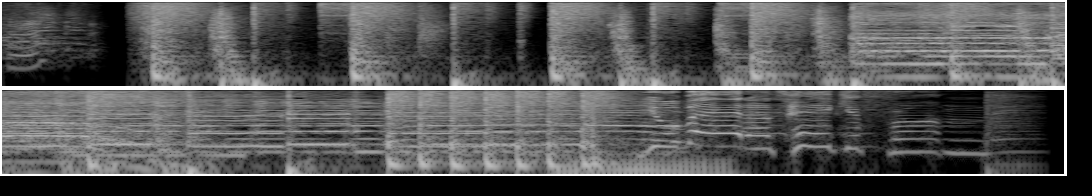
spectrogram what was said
Hmm?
